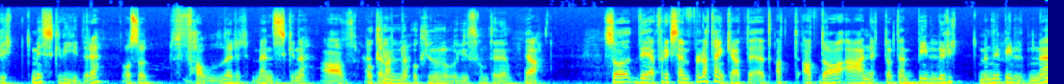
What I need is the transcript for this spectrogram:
rytmisk videre. Og så faller menneskene av Og, hvert. og kronologisk samtidig. Ja. Så det for eksempel, da tenker jeg at, at, at da er nettopp den bild, rytmen i bildene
